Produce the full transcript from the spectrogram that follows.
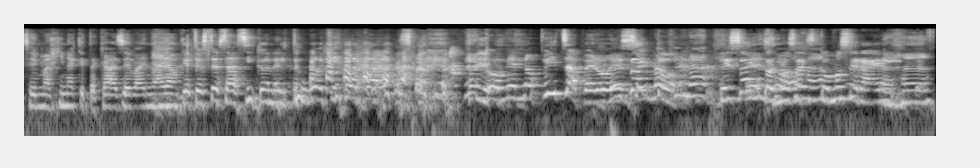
se imagina que te acabas de bañar, aunque tú estés así con el tubo aquí comiendo pizza, pero se Exacto, imagina exacto, eso, no sabes ajá. cómo será él Ajá.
